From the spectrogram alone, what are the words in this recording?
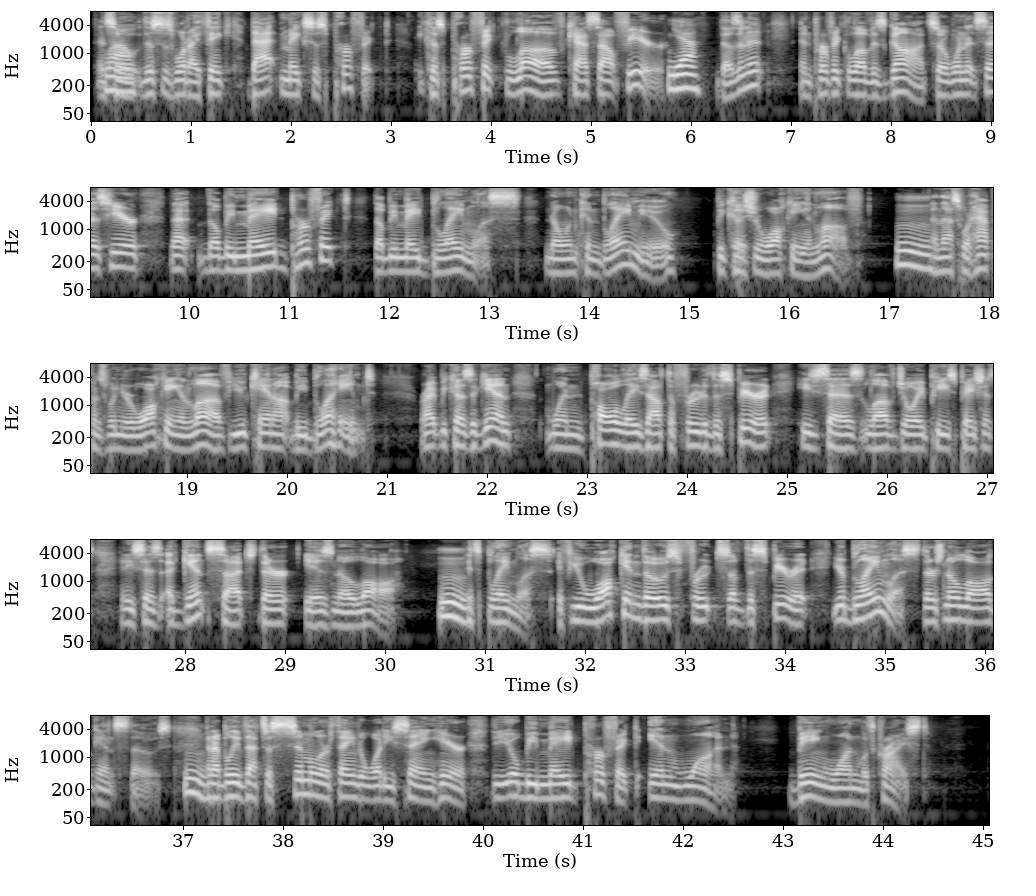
And Wow. so this is what I think that makes us perfect because perfect love casts out fear Yeah. doesn't it? And perfect love is God. So when it says here that they'll be made perfect, they'll be made blameless. No one can blame you because you're walking in love. Hmm. And that's what happens when you're walking in love, you cannot be blamed. Right? Because again, when Paul lays out the fruit of the Spirit, he says love, joy, peace, patience. And he says, against such there is no law. Mm. It's blameless. If you walk in those fruits of the Spirit, you're blameless. There's no law against those. Mm. And I believe that's a similar thing to what he's saying here that you'll be made perfect in one, being one with Christ.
